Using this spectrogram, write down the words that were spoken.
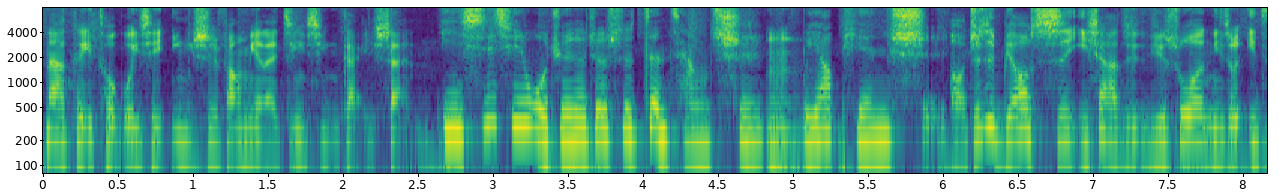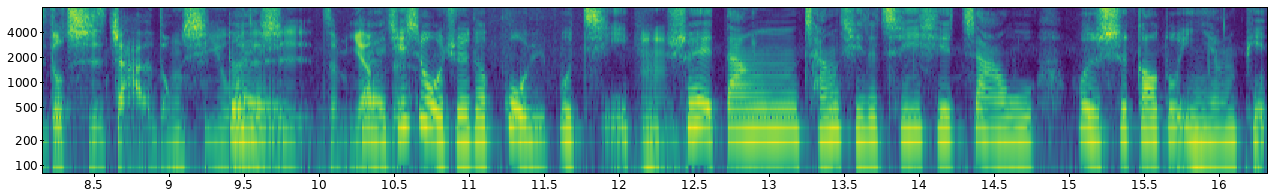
那可以透过一些饮食方面来进行改善。饮食其实我觉得就是正常吃，嗯，不要偏食哦，就是不要吃一下子，比如说你就一直都吃炸的东西，或者是怎么样。对，其实我觉得过于不及，嗯，所以当长期的吃一些炸物或者是高度营养品，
